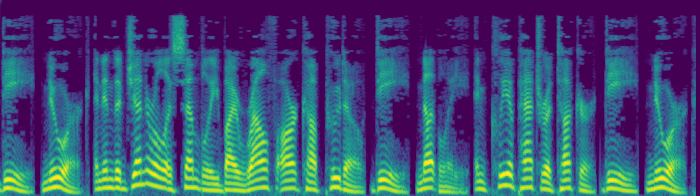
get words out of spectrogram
D. Newark and in the General Assembly by Ralph R. Caputo D. Nutley and Cleopatra Tucker D. Newark.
